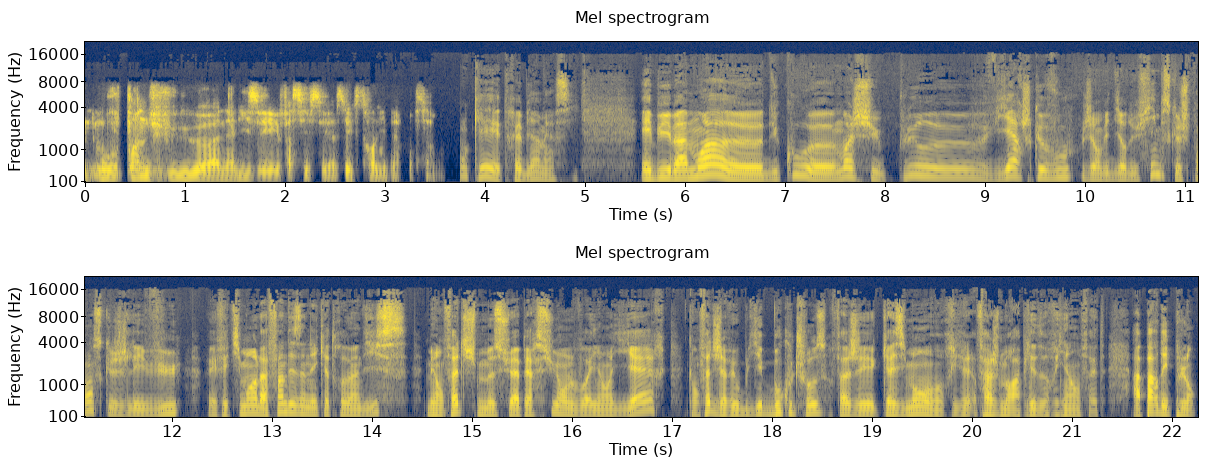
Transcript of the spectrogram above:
nouveaux points de vue euh, analysés. Enfin, c'est, assez extraordinaire pour ça. Ok, très bien, merci. Et puis bah moi, euh, du coup, euh, moi je suis plus vierge que vous, j'ai envie de dire du film, parce que je pense que je l'ai vu effectivement à la fin des années 90. Mais en fait, je me suis aperçu en le voyant hier qu'en fait j'avais oublié beaucoup de choses. Enfin, j'ai quasiment, enfin, je me rappelais de rien en fait, à part des plans.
